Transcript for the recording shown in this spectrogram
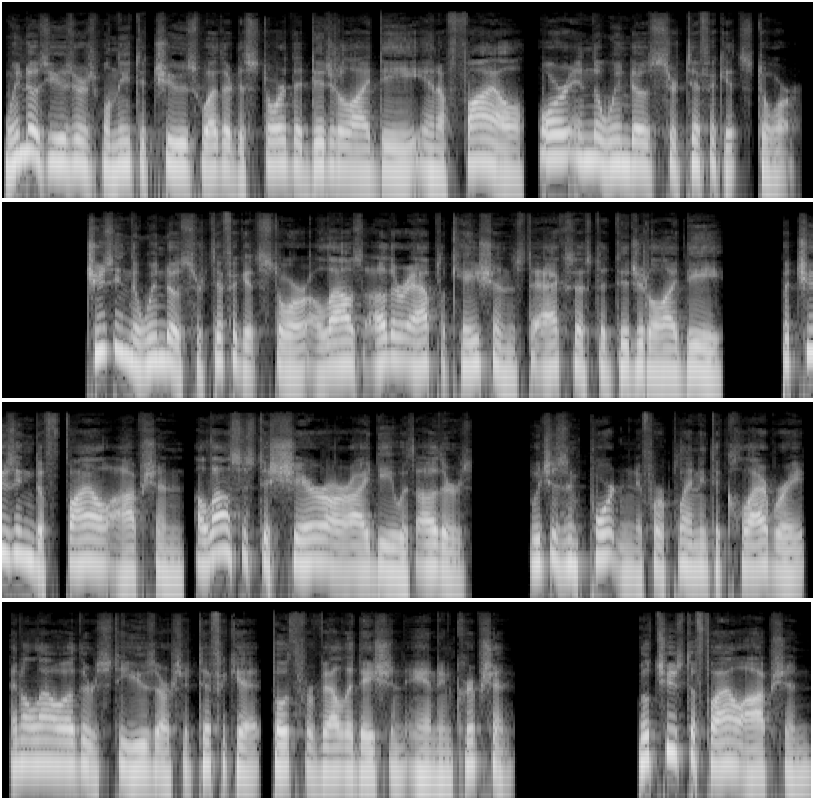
Windows users will need to choose whether to store the digital ID in a file or in the Windows Certificate Store. Choosing the Windows Certificate Store allows other applications to access the digital ID, but choosing the File option allows us to share our ID with others, which is important if we're planning to collaborate and allow others to use our certificate both for validation and encryption. We'll choose the File option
